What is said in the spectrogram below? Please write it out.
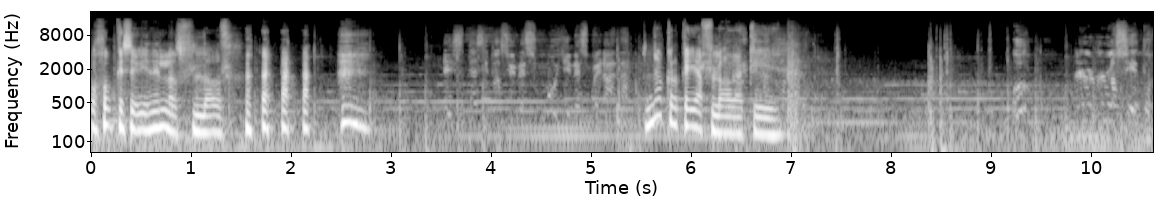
Ojo que se vienen los flood. Esta situación es muy inesperada. no creo que haya flood aquí. Oh, lo, lo siento.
